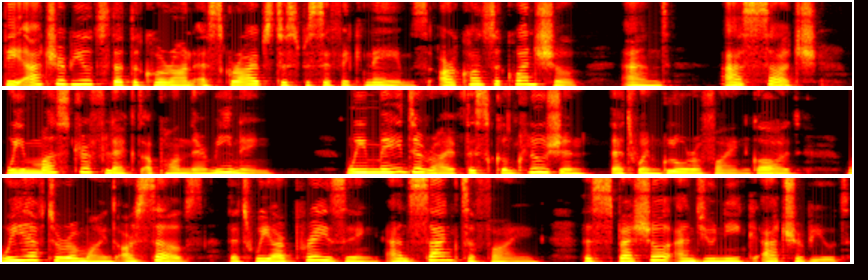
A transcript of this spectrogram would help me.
The attributes that the Quran ascribes to specific names are consequential and, as such, we must reflect upon their meaning. We may derive this conclusion that when glorifying God, we have to remind ourselves that we are praising and sanctifying the special and unique attribute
